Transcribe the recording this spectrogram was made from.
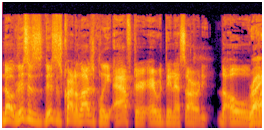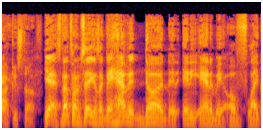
No, this is this is chronologically after everything that's already the old Right. Baki stuff. Yeah, so that's what I'm saying. Is like they haven't done in any anime of like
